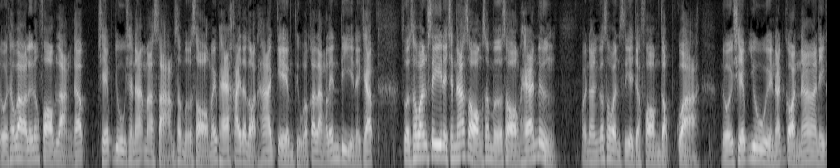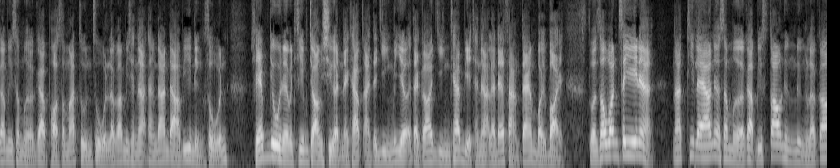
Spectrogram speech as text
โดยถ้าว่ากันเรื่องฟอร์มหลังครับเชฟยูชนะมา 3 เสมอ 2 ไม่แพ้ใครตลอด 5 เกม ถือว่ากำลังเล่นดีนะครับ ส่วนสวรรค์ซีเนี่ยชนะ 2 เสมอ 2 แพ้ 1 เพราะนั้นก็สวรรค์ซีจะฟอร์มดรอปกว่า โดยเชฟยูเนี่ยนัดก่อนหน้านี้ก็มีเสมอกับพอร์ตสมาร์ท0 0แล้วก็มีชนะทางด้านดาร์บี้1 0เชฟยูเนี่ยเป็นทีมจอมเฉือนนะครับอาจจะยิงไม่เยอะแต่ก็ยิงแค่เบียดชนะและได้ 3 แต้มบ่อยๆ ส่วนสวอนซีเนี่ยนัดที่แล้วเนี่ยเสมอกับบิสตัล1 1แล้วก็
